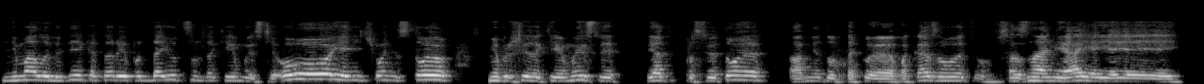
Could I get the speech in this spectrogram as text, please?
немало людей, которые поддаются на такие мысли. О, я ничего не стою, мне пришли такие мысли, я тут про святое, а мне тут такое показывают в сознании, ай-яй-яй-яй.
